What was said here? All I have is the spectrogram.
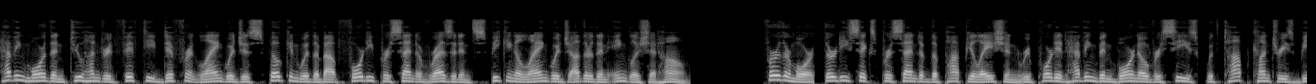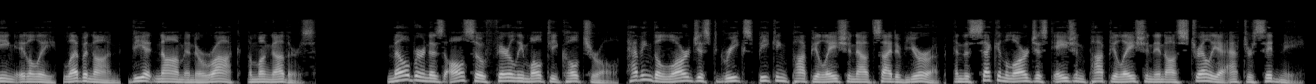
having more than 250 different languages spoken with about 40% of residents speaking a language other than English at home. Furthermore, 36% of the population reported having been born overseas, with top countries being Italy, Lebanon, Vietnam and Iraq, among others. Melbourne is also fairly multicultural, having the largest Greek-speaking population outside of Europe, and the second largest Asian population in Australia after Sydney.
